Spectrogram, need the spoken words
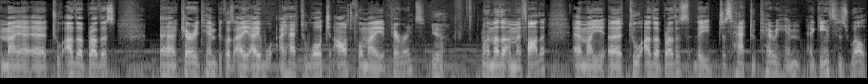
my two other brothers uh, carried him because I, I, I had to watch out for my parents Yeah. my mother and my father and my uh, two other brothers they just had to carry him against his will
